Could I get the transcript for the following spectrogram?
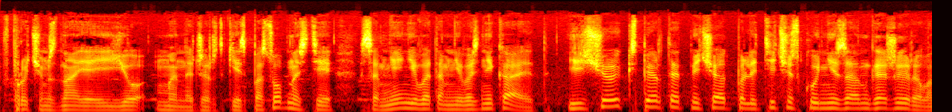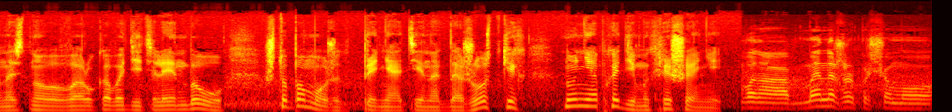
Впрочем, зная ее менеджерские способности, сомнений в этом не возникает. Еще эксперты отмечают политическую незаангажированность нового руководителя НБУ, что поможет в принятии иногда жестких, но необходимых решений. Вона менеджер, причому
